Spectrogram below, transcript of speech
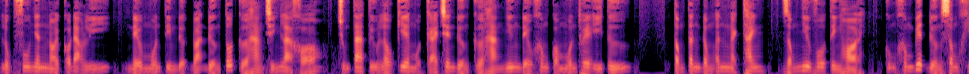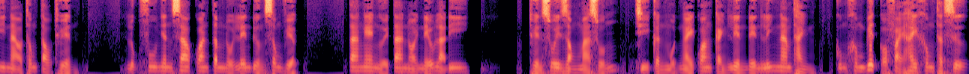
lục phu nhân nói có đạo lý, nếu muốn tìm được đoạn đường tốt cửa hàng chính là khó, chúng ta tử lầu kia một cái trên đường cửa hàng nhưng đều không có muốn thuê ý tứ. Tống Tân Đồng ân ngạch thanh, giống như vô tình hỏi, cũng không biết đường sông khi nào thông tàu thuyền. Lục phu nhân sao quan tâm nổi lên đường sông việc. Ta nghe người ta nói nếu là đi, thuyền xuôi dòng mà xuống, chỉ cần một ngày quang cảnh liền đến lĩnh Nam Thành, cũng không biết có phải hay không thật sự.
